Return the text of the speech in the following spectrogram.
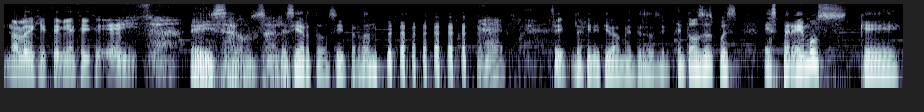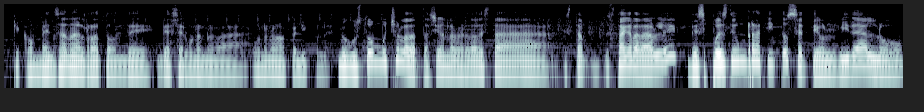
No lo dijiste bien, se dice Eiza. Eiza González, cierto, sí, perdón. Sí, definitivamente es así. Entonces, pues esperemos que, que convenzan al ratón de, de hacer una nueva, una nueva película. Me gustó mucho la adaptación, la verdad está, está, está agradable. Después de un ratito se te olvida lo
